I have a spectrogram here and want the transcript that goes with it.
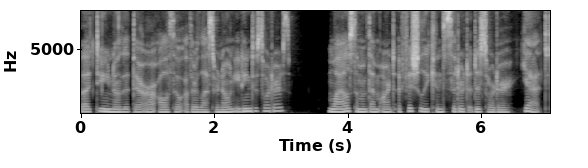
but do you know that there are also other lesser known eating disorders? While some of them aren't officially considered a disorder yet,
